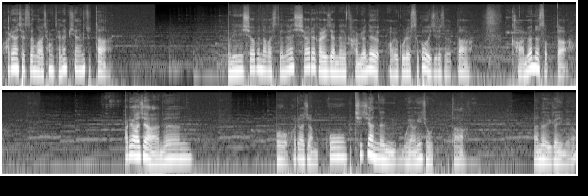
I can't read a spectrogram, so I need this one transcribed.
화려한 색상과 형태는 피하는 게 좋다. 본인이 시합에 나갔을 때는 시야를 가리지 않는 가면을 얼굴에 쓰고 의지를 다졌다. 가면을 썼다. 화려하지 않은 어, 화려하지 않고 튀지 않는 모양이 좋다. 라는 의견이네요.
